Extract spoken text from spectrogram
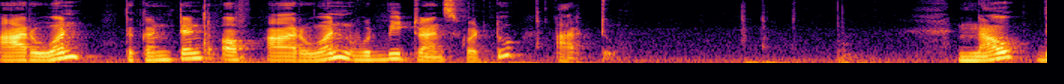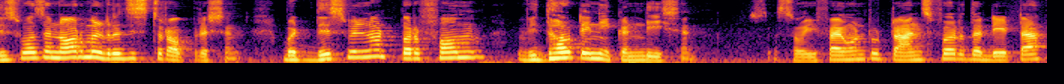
r1 the content of r1 would be transferred to r2 now this was a normal register operation but this will not perform without any condition so if I want to transfer the data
